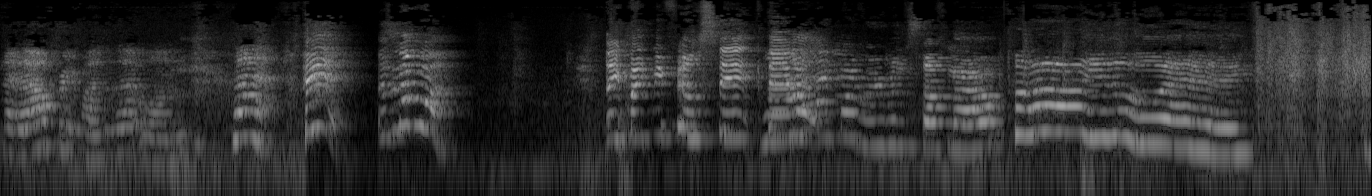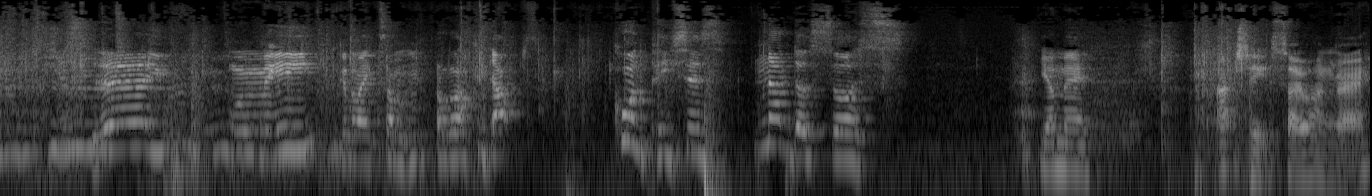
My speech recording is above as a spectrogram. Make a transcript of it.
No, they are fruit flies, the little ones. There. Here! There's another one! They make me feel sick. They're like in my room and stuff now. By the way, stay with me. I'm gonna make some rocky daps. Corn pieces, Nando's sauce. Yummy. Actually so hungry.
